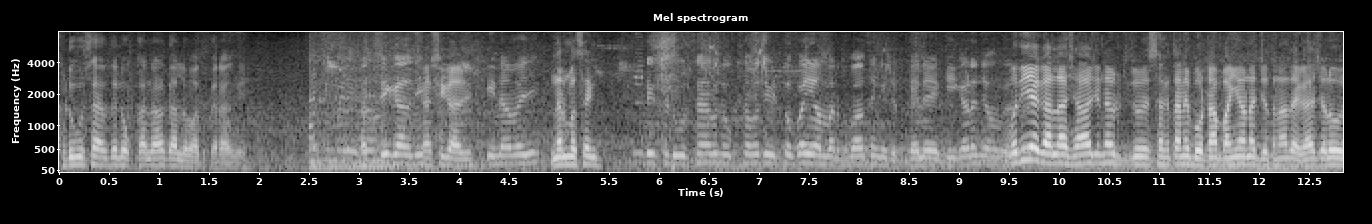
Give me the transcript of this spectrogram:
ਖਡੂਰ ਸਾਹਿਬ ਦੇ ਲੋਕਾਂ ਨਾਲ ਗੱਲਬਾਤ ਕਰਾਂਗੇ। ਸਤਿ ਸ੍ਰੀ ਅਕਾਲ ਜੀ। ਸਤਿ ਸ਼੍ਰੀ ਅਕਾਲ ਜੀ। ਕੀ ਨਾਮ ਹੈ ਜੀ? ਨਰਮਲ ਸਿੰਘ। ਜਿਹੜੀ ਖਡੂਰ ਸਾਹਿਬ ਲੋਕ ਸਭਾ ਸੀਟ ਤੋਂ ਭਾਈ ਅਮਰਤਪਾਲ ਸਿੰਘ ਜਿੱਤੇ ਨੇ। ਕੀ ਕਹਿਣਾ ਚਾਹੋਗੇ? ਵਧੀਆ ਗੱਲ ਆ ਸ਼ਾਹ ਜਿਹਨਾਂ ਜੋ ਸੰਗਤਾਂ ਨੇ ਵੋਟਾਂ ਪਾਈਆਂ ਉਹਨਾਂ ਜਿੱਤਣਾ ਤਾਂ ਹੈਗਾ। ਚਲੋ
